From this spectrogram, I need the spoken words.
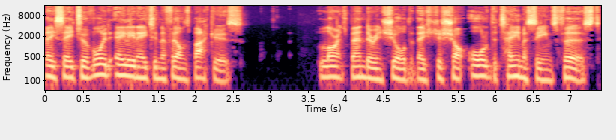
They say to avoid alienating the film's backers, Lawrence Bender ensured that they just shot all of the tamer scenes first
